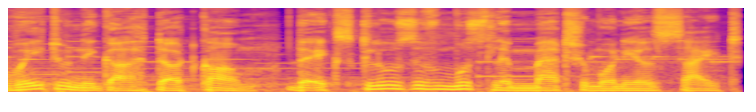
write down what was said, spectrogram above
waytonikah.com, the exclusive Muslim matrimonial site.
